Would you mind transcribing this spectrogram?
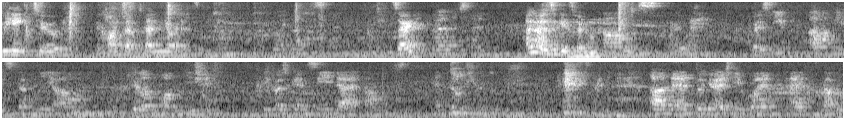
relate to the concept of Italian neorealism? Sorry? I know it's a good mm-hmm. um, um definitely um, film on because you can see that um, Antonio, um, Antonio actually went and got the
